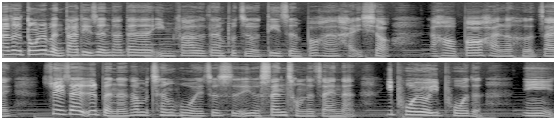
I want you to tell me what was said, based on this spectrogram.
那这个东日本大地震，它当然引发了，但不只有地震，包含海啸，然后包含了核灾。所以在日本呢，他们称呼为这是一个三重的灾难，一波又一波的。你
